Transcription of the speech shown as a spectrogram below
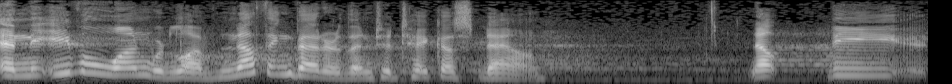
and the evil one would love nothing better than to take us down. Now, the,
